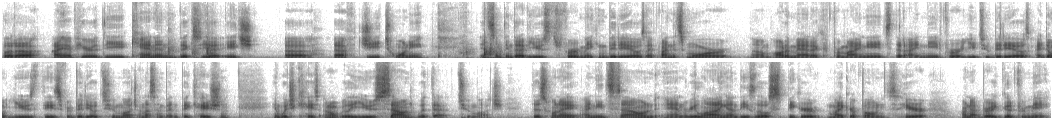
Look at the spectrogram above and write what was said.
but uh, I have here the Canon Vixia HF-G20. Uh, it's something that I've used for making videos. I find it's more um, automatic for my needs that I need for YouTube videos. I don't use these for video too much unless I'm on vacation, in which case I don't really use sound with that too much. This one I, I need sound and relying on these little speaker microphones here are not very good for me.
